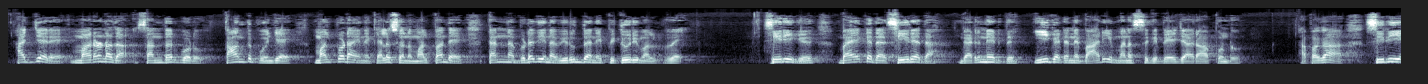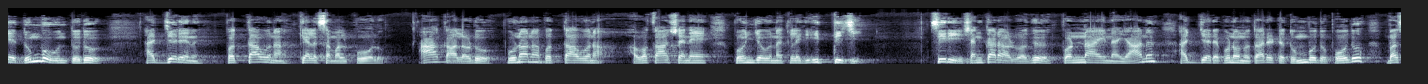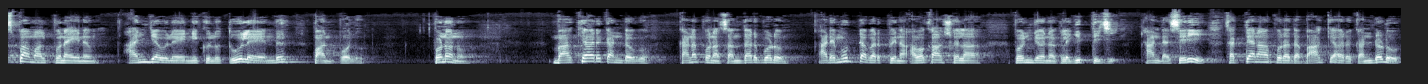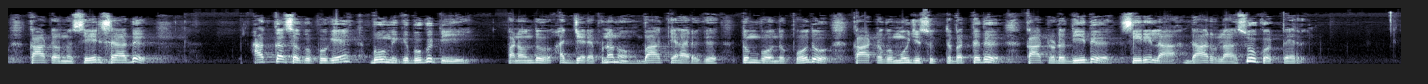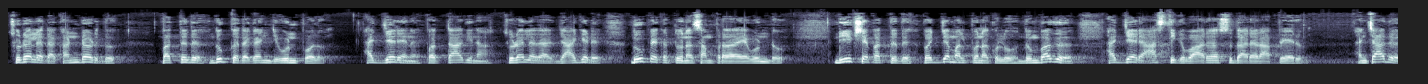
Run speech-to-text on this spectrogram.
ಅಜ್ಜರೆ ಮರಣದ ಸಂದರ್ಭಡು ಕಾಂತಪೂಂಜೆ ಮಲ್ಪೊಡಾಯಿನ ಕೆಲಸವನ್ನು ಮಲ್ಪಂದೆ ತನ್ನ ಬುಡದಿನ ವಿರುದ್ಧನೆ ಪಿತೂರಿ ಮಲ್ಪುವೆ. ಸಿರಿಗ್ ಬಯಕದ ಸೀರೆದ ಗರನೆಡ್ದು ಈ ಘಟನೆ ಭಾರಿ ಮನಸ್ಸಿಗೆ ಬೇಜಾರು ಆಪುಂಡು ಅಪಗ ಸಿರಿಯೇ ದುಂಬು ಉಂತುದು ಅಜ್ಜರೆನ್ ಪೊತ್ತಾವುನ ಕೆಲಸ ಮಲ್ಪುವಲು. ಆ ಕಾಲಡು ಪುಣನ ಪೊತ್ತಾವುನ ಅವಕಾಶನೇ ಪೊಂಜವುನ ಕೆಳಗೆ ಇತ್ತಿಜಿ. ಸಿರಿ ಶಂಕರಾಳ್ವಗ್ ಪೊಣ್ಣಾಯಿನ ಯಾನ್ ಅಜ್ಜರೆ ಪುಣನು ತರಟೆ ತುಂಬುದು ಪೋದು ಬಸ್ಪ ಮಲ್ಪುನೈನು ಅಂಜವುಲೆ ನಿಕುಲು ತೂಲೆ ಎಂದು ಪಾನ್ಪೋಲು. ಪುಣನು ಬಾಕ್ಯಾರು ಕಂಡೋಗು ಕಣಪುನ ಸಂದರ್ಭಡು ಅಡೆಮುಟ್ಟ ಬರ್ಪಿನ ಅವಕಾಶಲ ಪೊಂಜೋನಕ್ಲೆ ಗಿತ್ತಿಜಿ ಅಂಡ ಸಿರಿ ಸತ್ಯನಾಪುರದ ಬಾಕ್ಯಾರು ಕಂಡಡು ಕಾಟವನ್ನು ಸೇರಿಸಾದು ಅಕ್ಕಸೊಗುಪುಗೆ ಭೂಮಿಗೆ ಬುಗುತಿ ಪನೊಂದು ಅಜ್ಜರೆ ಪುನನು ಬಾಕಿ ಬಾಕ್ಯಾರ್ಗ್ ತುಂಬೊಂದು ಪೋದು. ಕಾಟಗು ಮೂಜಿ ಬತ್ತದು. ಕಾಟೊಡು ದೀದು. ಸಿರಿಲ, ದಾರುಲ ಸೂಕೊಟ್ಟೇರು ಸುಡಲದ ಕಂಡೊಡ್ದು. ಬತ್ತದು ದುಃಖದ ಗಂಜಿ ಉಣ್ಪೋಲು. ಅಜ್ಜರೇನು ಪತ್ತಾದಿನ ಸುಡಲದ ಜಾಗೆಡ್. ದೂಪೆ ಕಟ್ಟುನ ಸಂಪ್ರದಾಯ ಉಂಡು. ದೀಕ್ಷೆ ಪತ್ತದು. ಪೊಜ್ಜ ಮಲ್ಪುನಕುಲು ದುಂಬಗು. ಅಜ್ಜರೆ ಆಸ್ತಿಗೆ ವಾರಸುದಾರರಾಪೇರು. ಅಂಚಾದ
